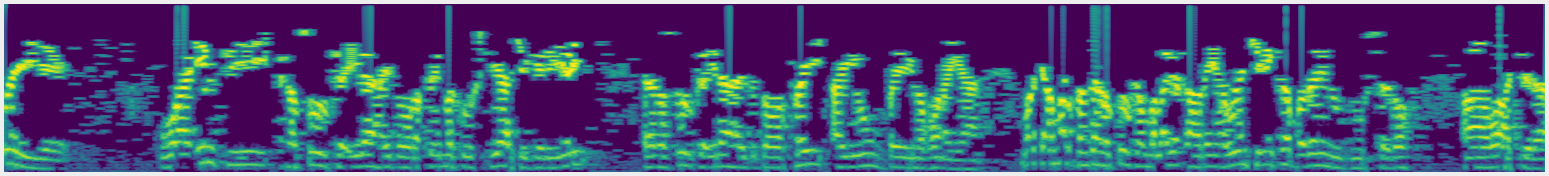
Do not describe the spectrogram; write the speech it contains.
weeye waa intii rasuulka ilaahay dooratay markuu ikhtiyaarka geliyey ee rasuulka ilaahay doortay ayuun bay noqonayaan marka mar dambe rasuulka ma laga qaaday haweenkii in ka badan inuu guursado waa jira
